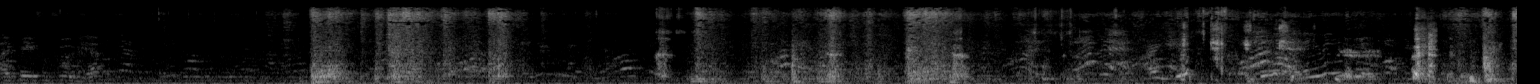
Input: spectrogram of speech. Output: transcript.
I paid for food, yeah? My dude wanted his McChicken. Fucking dumb fucks. We'll talk later. I paid for food, and I paid for food.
